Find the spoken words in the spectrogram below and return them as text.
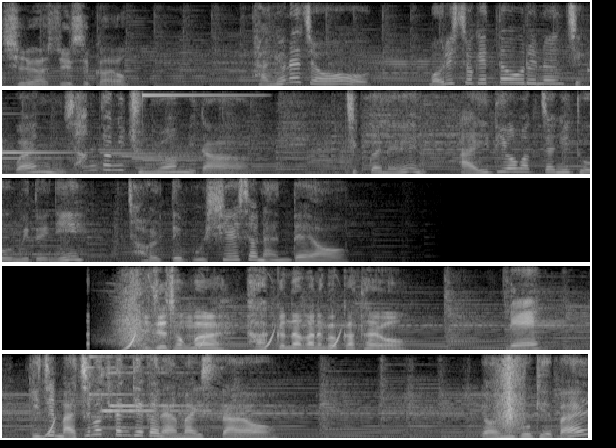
신뢰할 수 있을까요? 당연하죠. 머릿속에 떠오르는 직관 상당히 중요합니다. 직관은 아이디어 확장에 도움이 되니 절대 무시해선 안 돼요. 이제 정말 다 끝나가는 것 같아요. 네, 이제 마지막 단계가 남아 있어요. 연구 개발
